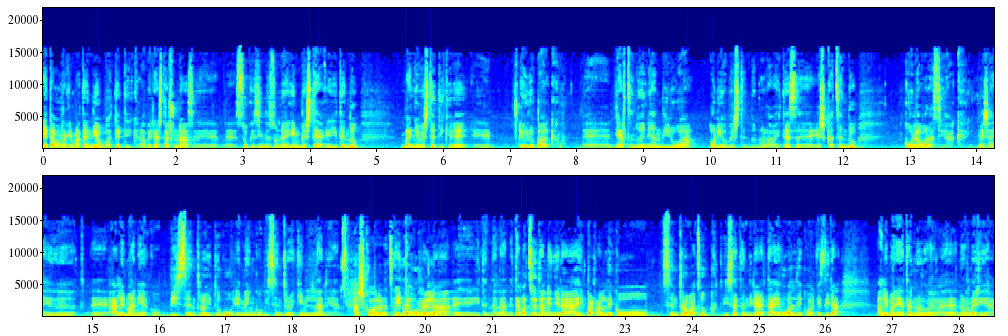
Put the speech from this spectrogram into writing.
Eta horrek ematen dio batetik aberastasunaz e, e, zuk ezin dezuna egin besteak egiten du, baina bestetik ere e, Europak e, jartzen duenean dirua hori hobesten du nola baitez, e, eskatzen du kolaborazioak. Esan, e, Alemaniako bi zentro ditugu hemengo bi zentroekin lanean. Asko baloratzen da. Eta horrela e, egiten da lan. Eta batzuetan gainera, iparraldeko zentro batzuk izaten dira, eta hegoaldekoak ez dira Alemania eta Noruega, eh, Norvegia,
